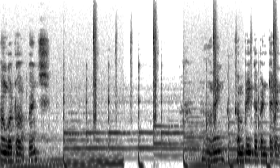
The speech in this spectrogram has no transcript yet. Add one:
now go to workbench again complete the pentagon.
